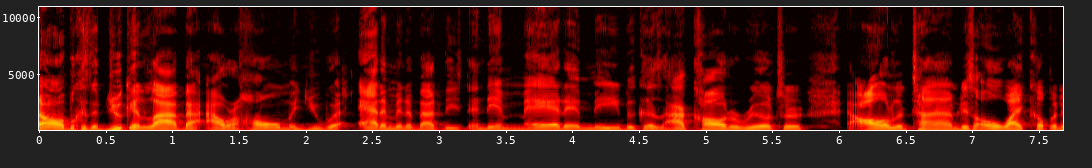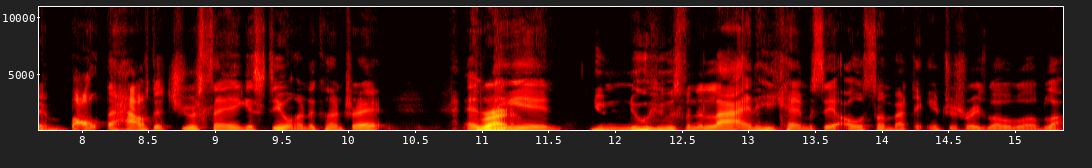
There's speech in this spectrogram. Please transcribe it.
all. Because if you can lie about our home and you were adamant about these and then mad at me because I called a realtor all the time, this old white couple then bought the house that you're saying is still under contract. And Right. then you knew he was going to lie and he came and said, oh, something about the interest rates, blah, blah, blah, blah.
